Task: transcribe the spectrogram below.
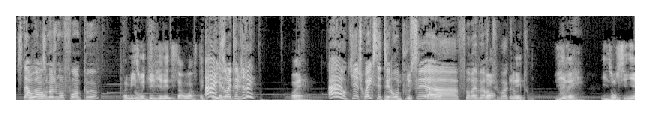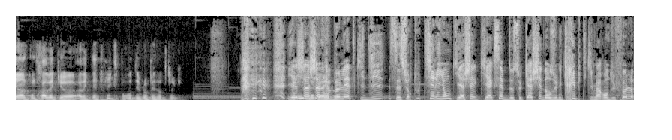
Star Wars, moi je m'en fous un peu. Ouais, mais ils ont été virés de Star Wars. Ah, ils ont été virés. Ouais, Ah ok, je croyais que c'était Ils repoussé à Forever, Non, tu vois, comme tout. virés. Ils ont signé un contrat avec, euh, avec Netflix pour développer d'autres trucs. Il y a Chacha la belette qui dit c'est surtout Tyrion qui, achète- qui accepte de se cacher dans une crypte qui m'a rendu folle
